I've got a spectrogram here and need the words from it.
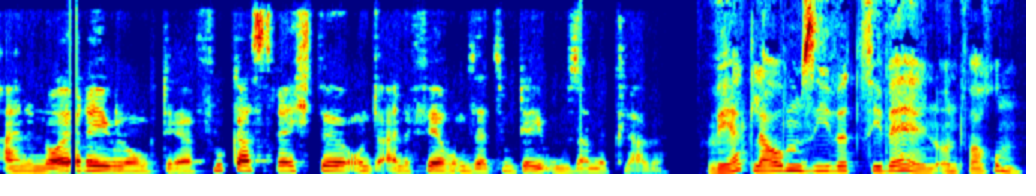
eine Neuregelung der Fluggastrechte und eine faire Umsetzung der EU-Sammelklage. Wer glauben Sie, wird sie wählen und warum?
